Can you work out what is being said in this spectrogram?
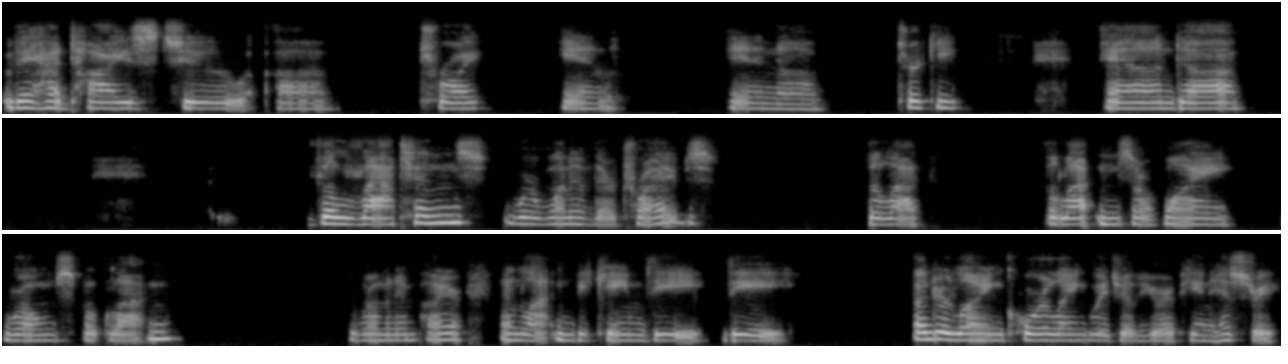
they had ties to uh, Troy in in uh, Turkey, and uh, the Latins were one of their tribes. The Lat the Latins are why Rome spoke Latin, the Roman Empire, and Latin became the the underlying core language of European history.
